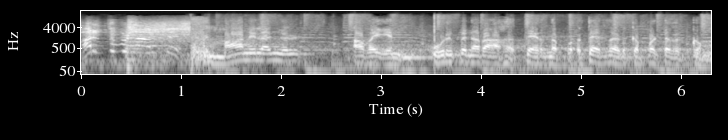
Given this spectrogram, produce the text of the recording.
அறுத்து புள்ள அறுத்து. மாநிலங்கள் அவையின் உறுப்பினராக தேர்ந்த தேர்ந்தெடுக்கப்பட்டிருக்கும்.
